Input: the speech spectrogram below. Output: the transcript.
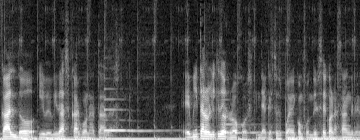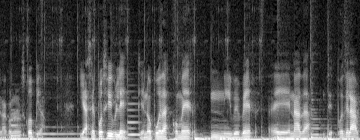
caldo y bebidas carbonatadas. Evita los líquidos rojos, ya que estos pueden confundirse con la sangre en la colonoscopia. Y a ser posible que no puedas comer ni beber eh, nada después de la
